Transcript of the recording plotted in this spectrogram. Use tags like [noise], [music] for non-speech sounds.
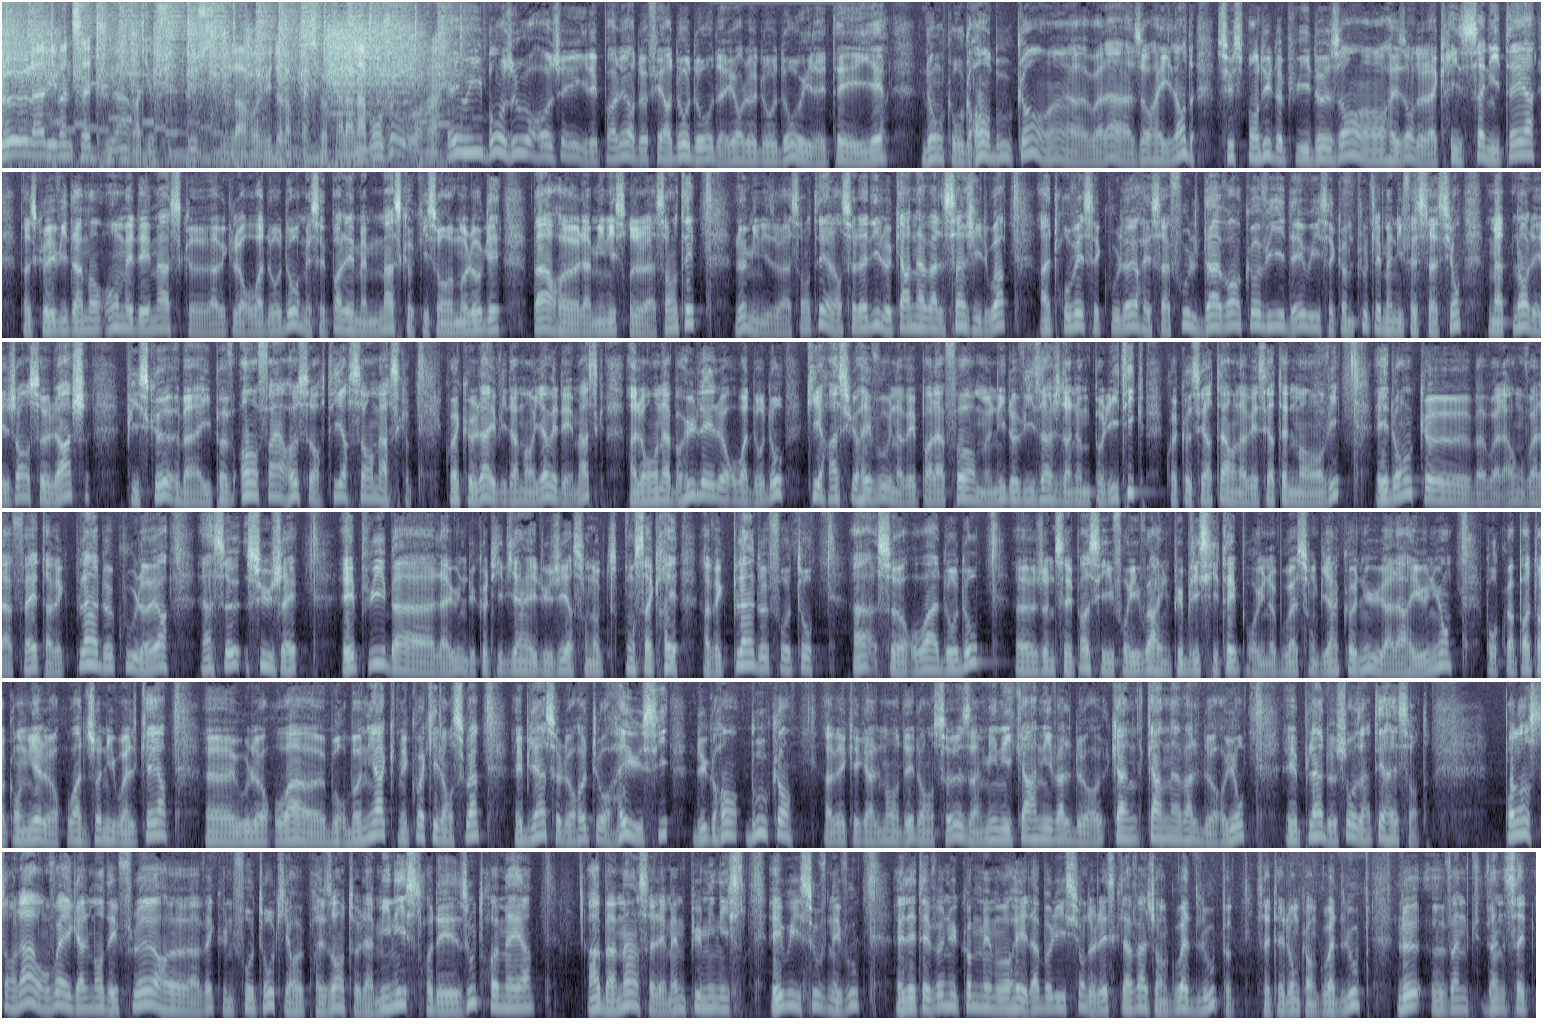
Le lundi 27 juin, Radio Sud la revue de la presse locale. Alain, bonjour. Eh oui, bonjour Roger. Il n'est pas l'heure de faire dodo. D'ailleurs, le dodo, il était hier donc au Grand Boucan, hein, voilà, à Zoreiland, suspendu depuis deux ans en raison de la crise sanitaire, parce que évidemment, on met des masques avec le roi dodo, mais c'est pas les mêmes masques qui sont homologués par euh, la ministre de la Santé, le ministre de la Santé. Alors cela dit, le carnaval Saint-Gillois a trouvé ses couleurs et sa foule d'avant Covid. Et oui, c'est comme toutes les manifestations Maintenant, les gens se lâchent puisque bah, ils peuvent enfin ressortir sans masque. Quoique là, évidemment, il y avait des masques. Alors on a brûlé le roi Dodo, qui, rassurez-vous, n'avait pas la forme ni le visage d'un homme politique, quoique certains en avaient certainement envie. Et donc, euh, bah, voilà, on voit la fête avec plein de couleurs à ce sujet. Et puis, bah, la une du quotidien et du GIR sont consacrées avec plein de photos à ce roi dodo. Euh, je ne sais pas s'il faut y voir une publicité pour une boisson bien connue à La Réunion. Pourquoi pas tant qu'on y est le roi Johnny Walker euh, ou le roi euh. Mais quoi qu'il en soit, eh bien, c'est le retour réussi du grand boucan avec également des danseuses, un mini carnaval de Rio et plein de choses intéressantes. Pendant ce temps-là, on voit également des fleurs euh, avec une photo qui représente la ministre des Outre-mer. Ah bah mince, elle est même plus ministre. Et eh oui, souvenez-vous, elle était venue commémorer l'abolition de l'esclavage en Guadeloupe, c'était donc en Guadeloupe, le 27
